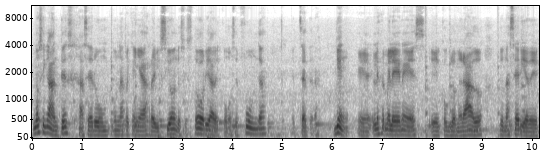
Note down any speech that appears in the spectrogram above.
no sin antes hacer una pequeña revisión de su historia, de cómo se funda, etc. Bien, eh, el FMLN es el conglomerado de una serie de,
